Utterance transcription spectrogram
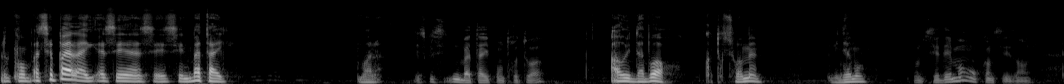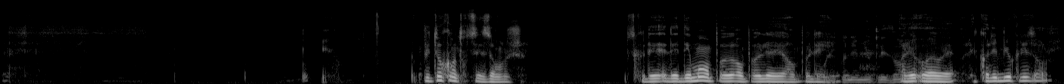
Le combat. C'est pas la. C'est une bataille. Voilà. Est-ce que c'est une bataille contre toi, Ah oui, d'abord, contre soi-même, évidemment. contre ces démons ou contre ces anges? Plutôt contre ces anges. Parce que les, les démons, on peut, on peut les. On peut les, On les connaît mieux que les on anges. les- ouais, ouais, on les connaît mieux que les anges.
